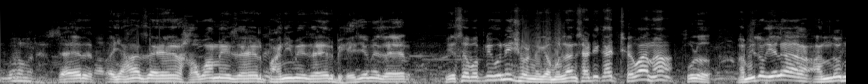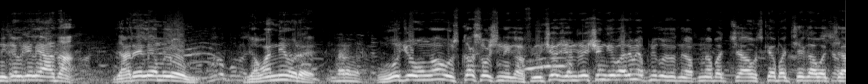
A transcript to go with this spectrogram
बरोबर जहर यहाँ जहर हवा में जहर पाणी में जहर भेजे में जहर ये सब अपने को नहीं छोड़ने का। मुलांसाठी काय ठेवा ना पुढं आम्ही तो गेला अंदो निकल गेले आधा। जा रहे हम लोग। जवान नहीं हो रहे। वो जो होगा उसका सोचने का। फ्यूचर जनरेशन के बारे में अपने को सोचने का। अपना बच्चा उसके बच्चे का बच्चा।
